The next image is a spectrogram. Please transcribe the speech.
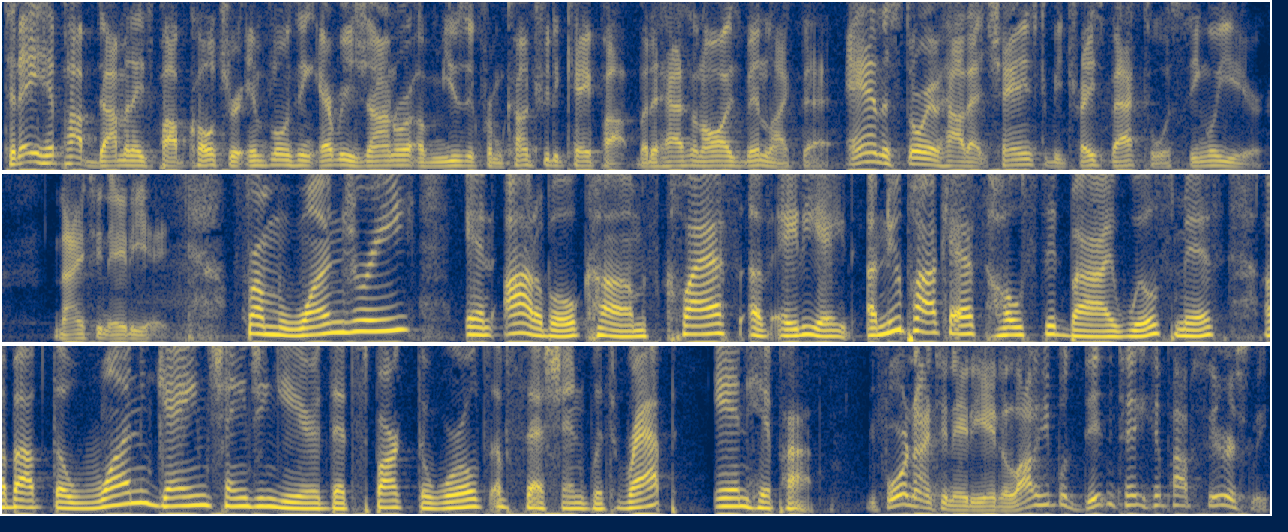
Today, hip hop dominates pop culture, influencing every genre of music from country to K pop, but it hasn't always been like that. And the story of how that changed can be traced back to a single year. 1988. From Wondery and Audible comes Class of 88, a new podcast hosted by Will Smith about the one game changing year that sparked the world's obsession with rap and hip hop. Before 1988, a lot of people didn't take hip hop seriously.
